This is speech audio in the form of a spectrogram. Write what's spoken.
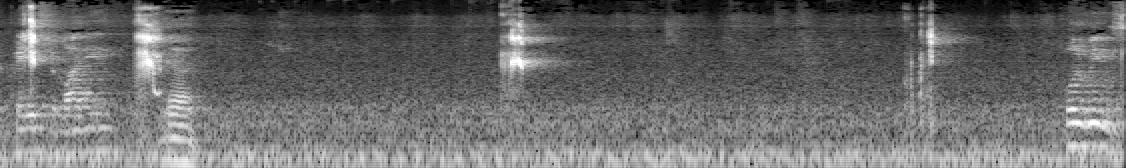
The face, the body. Yeah. Full wings.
